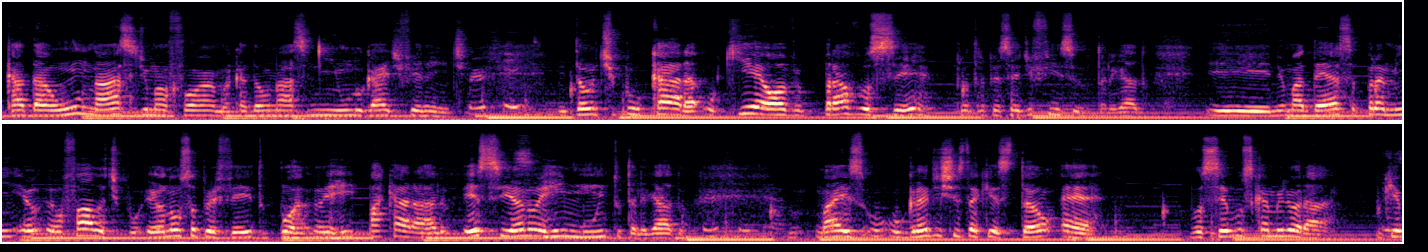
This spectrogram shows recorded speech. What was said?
Cada um nasce de uma forma, cada um nasce em um lugar diferente. Perfeito. Então, tipo, cara, o que é óbvio pra você, pra outra pessoa é difícil, tá ligado? E numa dessa, pra mim, eu, eu falo, tipo, eu não sou perfeito, porra, eu errei pra caralho. Esse ano eu errei muito, tá ligado? Perfeito. Mas o, o grande X da questão é você buscar melhorar. Porque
